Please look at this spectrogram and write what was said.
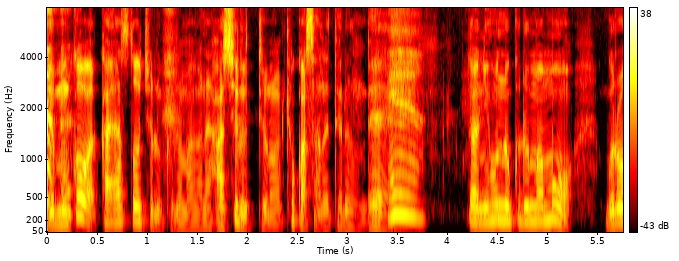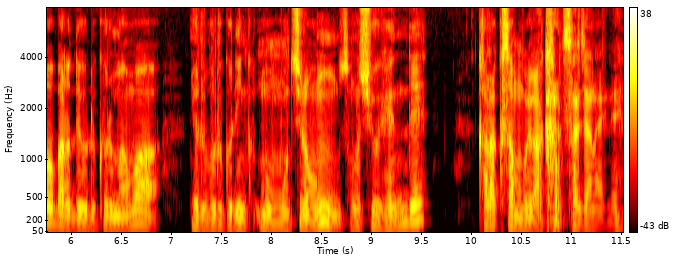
る。で向こうは開発途中の車がね走るっていうのが許可されてるんで、えー、だから日本の車もグローバルで売る車はニュルブルクリンクももちろんその周辺で唐草模様唐草じゃないね。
